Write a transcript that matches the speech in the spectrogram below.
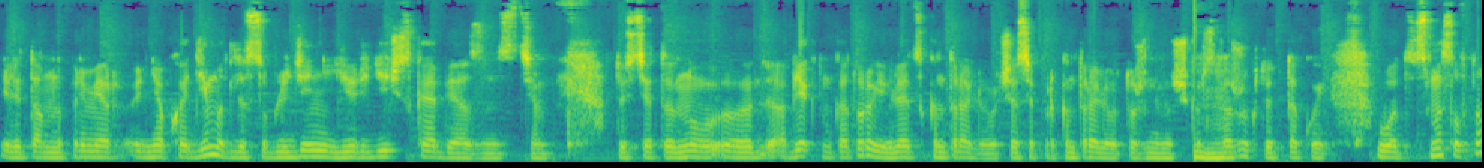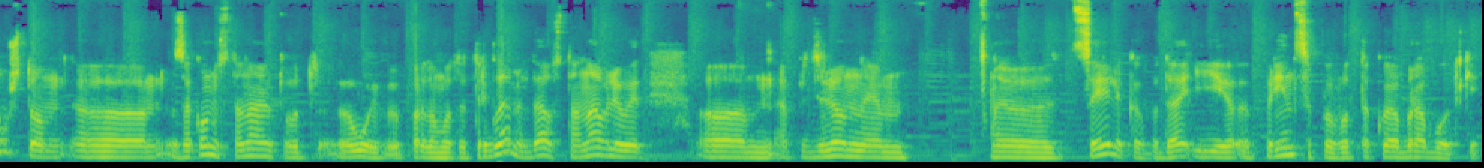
Или там, например, необходимо для соблюдения юридической обязанности. То есть это ну, объектом которого является контролер. Вот сейчас я про контролера тоже немножечко mm-hmm. расскажу, кто это такой. Вот. Смысл в том, что закон устанавливает, вот, ой, пардон, вот этот регламент да, устанавливает определенные цели как бы, да, и принципы вот такой обработки.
